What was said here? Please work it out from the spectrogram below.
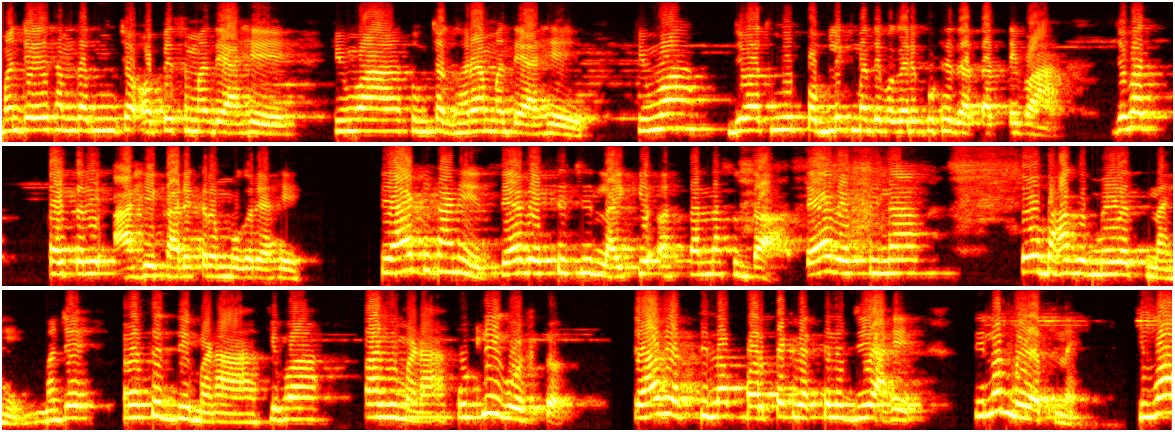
म्हणजे समजा तुमच्या ऑफिसमध्ये आहे किंवा तुमच्या घरामध्ये आहे किंवा जेव्हा तुम्ही पब्लिकमध्ये वगैरे कुठे जातात तेव्हा जेव्हा काहीतरी आहे कार्यक्रम वगैरे आहे. त्या ठिकाणी त्या व्यक्तीची लायकी असताना सुद्धा त्या व्यक्तीला तो भाग मिळत नाही. म्हणजे प्रसिद्धी म्हणा किंवा काही म्हणा कुठलीही गोष्ट त्या व्यक्तीला परफेक्ट व्यक्तीला जी आहे तिला मिळत नाही. किंवा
